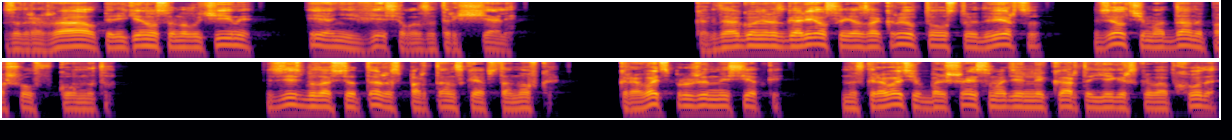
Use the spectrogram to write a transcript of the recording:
Задрожал, перекинулся на лучины, и они весело затрещали. Когда огонь разгорелся, я закрыл толстую дверцу, взял чемодан и пошел в комнату. Здесь была все та же спартанская обстановка. Кровать с пружинной сеткой, над кроватью большая самодельная карта егерского обхода.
